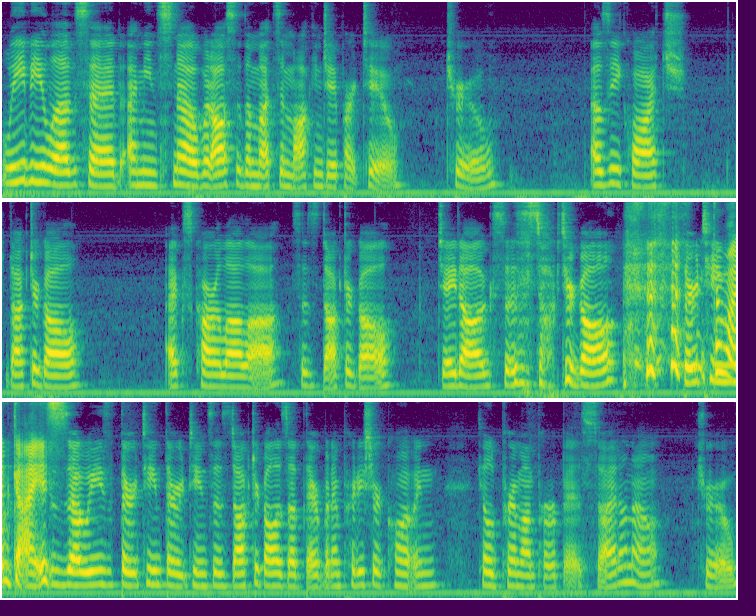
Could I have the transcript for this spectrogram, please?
Lee B. Love said, I mean Snow, but also the Mutts and Mockingjay Part 2. True. LZ Quatch, Dr. Gaul, X Carlala says Dr. Gaul. J Dog says Dr. Gaul. 13 Come on, guys. Zoe's 1313 says Dr. Gaul is up there, but I'm pretty sure Coin killed Prim on purpose, so I don't know. True.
